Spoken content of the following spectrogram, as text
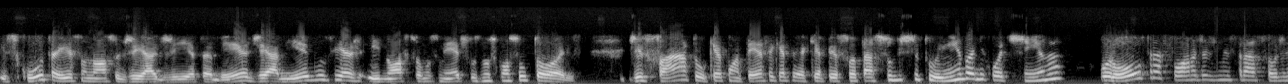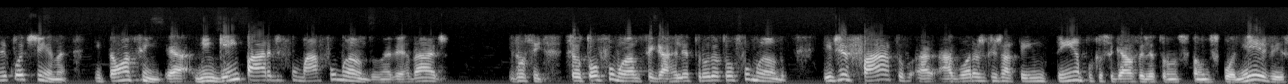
escuta isso no nosso dia a dia também, de amigos e, a, e nós somos médicos nos consultórios. De fato, o que acontece é que a, que a pessoa está substituindo a nicotina por outra forma de administração de nicotina. Então, assim, é, ninguém para de fumar fumando, não é verdade? Então, assim, se eu estou fumando cigarro eletrônico, eu estou fumando. E, de fato, agora que já tem um tempo que os cigarros eletrônicos estão disponíveis,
